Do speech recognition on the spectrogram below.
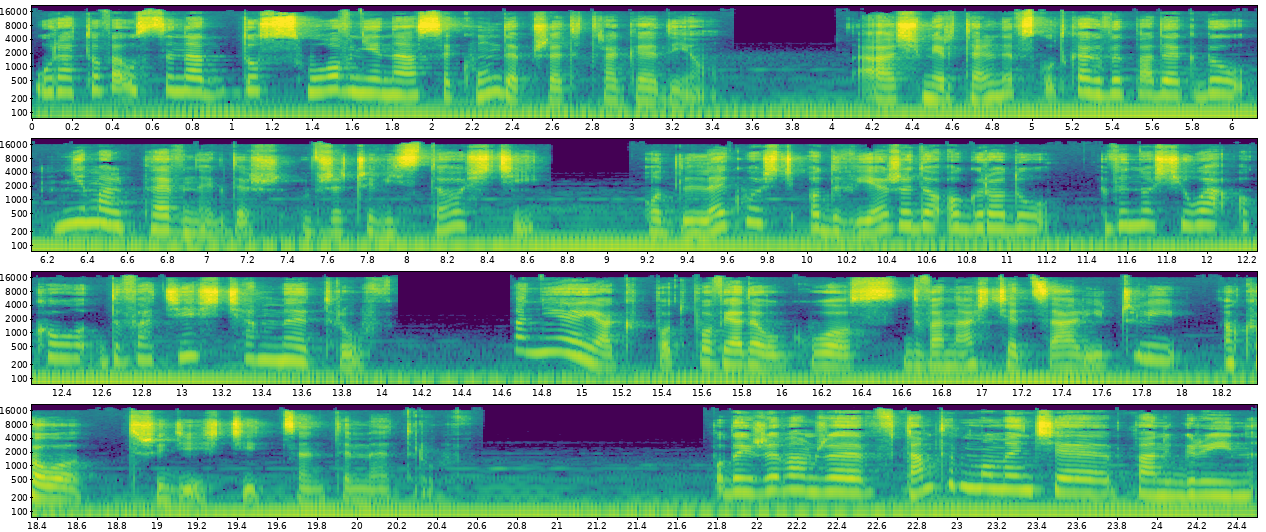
Uratował syna dosłownie na sekundę przed tragedią, a śmiertelny w skutkach wypadek był niemal pewny, gdyż w rzeczywistości odległość od wieży do ogrodu wynosiła około 20 metrów a nie jak podpowiadał głos 12 cali, czyli około 30 centymetrów. Podejrzewam, że w tamtym momencie pan Green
